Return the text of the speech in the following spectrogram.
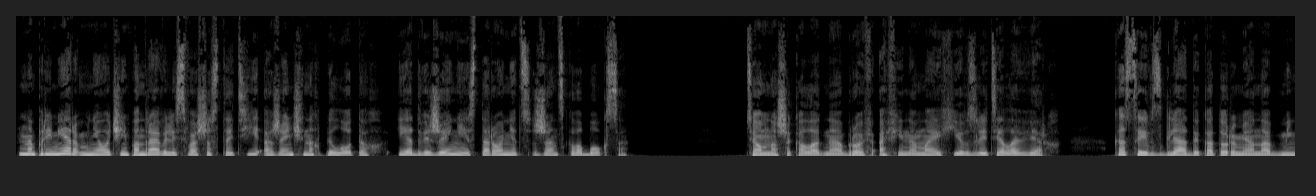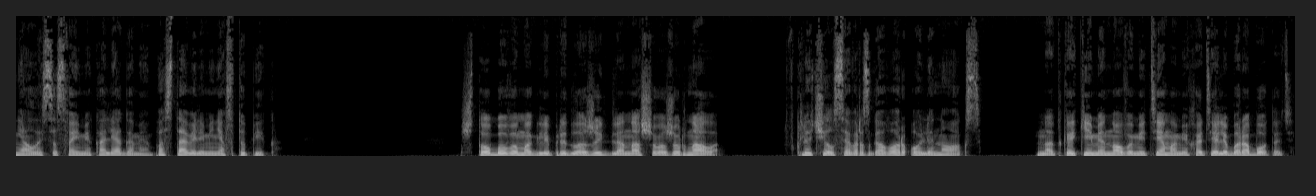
Например, мне очень понравились ваши статьи о женщинах-пилотах и о движении сторонниц женского бокса. Темно-шоколадная бровь Афины Мэйхью взлетела вверх. Косые взгляды, которыми она обменялась со своими коллегами, поставили меня в тупик. «Что бы вы могли предложить для нашего журнала?» Включился в разговор Оли Нокс. «Над какими новыми темами хотели бы работать?»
